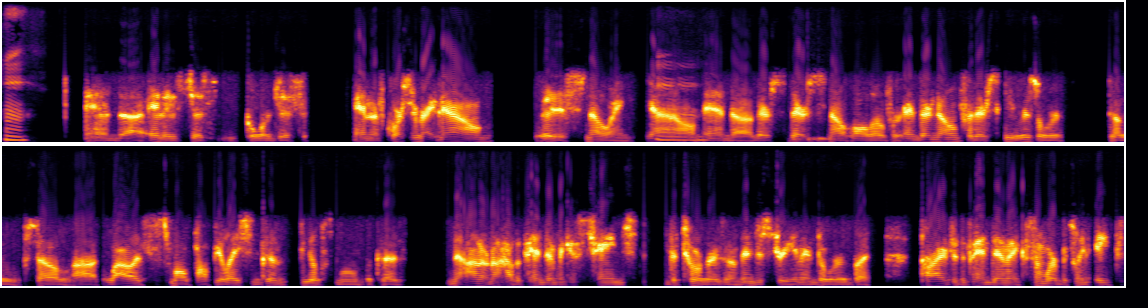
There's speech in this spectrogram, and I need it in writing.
hmm. and uh, it is just gorgeous. And of course, right now it is snowing, you know, mm. and uh, there's there's snow all over, and they're known for their ski resort. So so uh, while it's a small population, it doesn't feel small because now I don't know how the pandemic has changed the tourism industry in Andorra, but prior to the pandemic, somewhere between eight to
